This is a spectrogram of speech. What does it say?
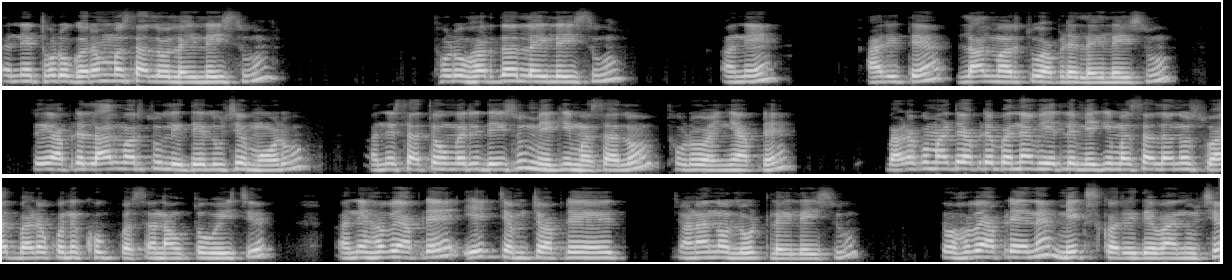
અને થોડો ગરમ મસાલો લઈ લઈશું. થોડું હળદર લઈ લઈશું. અને આ રીતે લાલ મરચું આપણે લઈ લઈશું. તો એ આપણે લાલ મરચું લીધેલું છે, મોડું. અને સાથે ઉમેરી દઈશું મેગી મસાલો. થોડો અહીંયા આપણે બાળકો માટે આપણે બનાવીએ એટલે મેગી મસાલાનો સ્વાદ બાળકોને ખૂબ પસંદ આવતો હોય છે. અને હવે આપણે એક ચમચો આપણે ચણાનો લોટ લઈ લઈશું. તો હવે આપણે એને મિક્સ કરી દેવાનું છે.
